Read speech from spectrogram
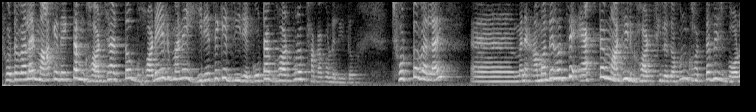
ছোটবেলায় মাকে দেখতাম ঘর ঝাড়তো, ঘরের মানে হিরে থেকে জিরে, গোটা ঘর পুরো ফাঁকা করে দিত। ছোট্টবেলায় মানে আমাদের হচ্ছে একটা মাটির ঘর ছিল, তখন ঘরটা বেশ বড়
